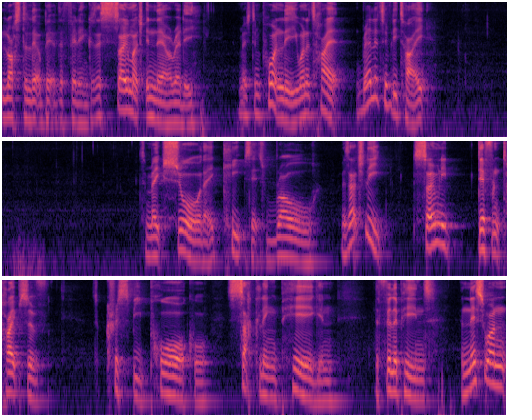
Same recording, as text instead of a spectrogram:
lost a little bit of the filling because there's so much in there already. Most importantly, you want to tie it relatively tight to make sure that it keeps its roll. There's actually so many different types of crispy pork or suckling pig in the Philippines. And this one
